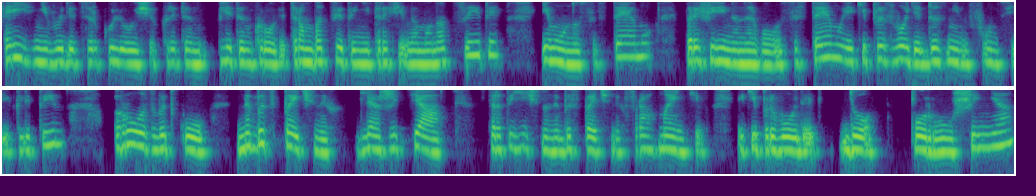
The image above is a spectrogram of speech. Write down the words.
різні види циркулюючих клітин, клітин крові, тромбоцити, нітрофіли, моноцити, імунну систему, периферійну нервову систему, які призводять до змін функції клітин, розвитку небезпечних для життя стратегічно небезпечних фрагментів, які приводять до порушення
